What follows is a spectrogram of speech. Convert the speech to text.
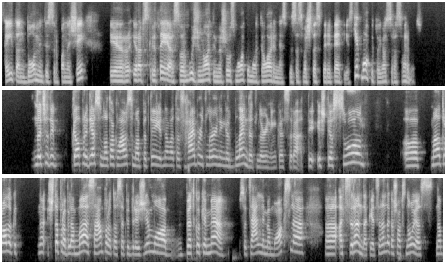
skaitant, domintis ir panašiai, Ir, ir apskritai, ar svarbu žinoti mišaus mokymo teorinės visas va šitas peripetijas? Kiek mokytojų jos yra svarbios? Na čia taip gal pradėsiu nuo to klausimo apie tai, na, va, tas hybrid learning ir blended learning, kas yra. Tai iš tiesų, man atrodo, kad na, šita problema sampratos apibrėžimo bet kokiame socialinėme moksle atsiranda, kai atsiranda kažkoks naujas na,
